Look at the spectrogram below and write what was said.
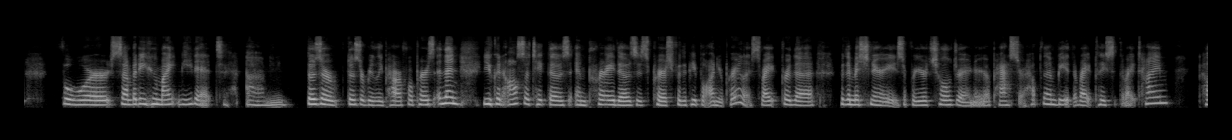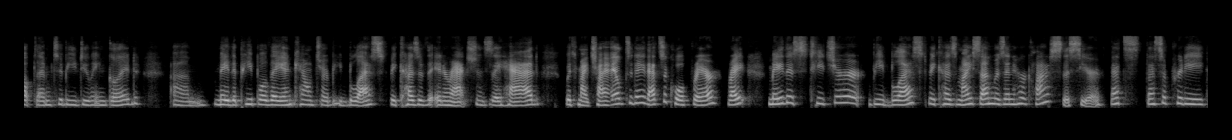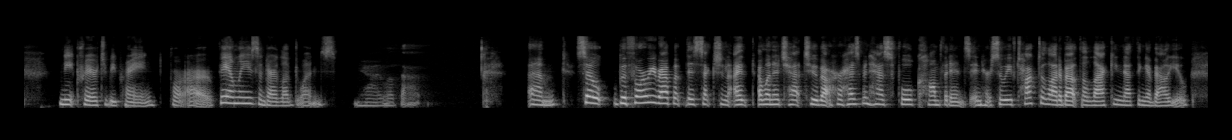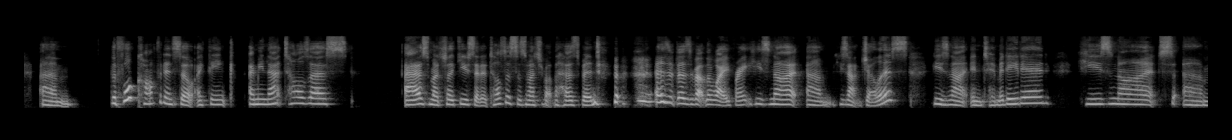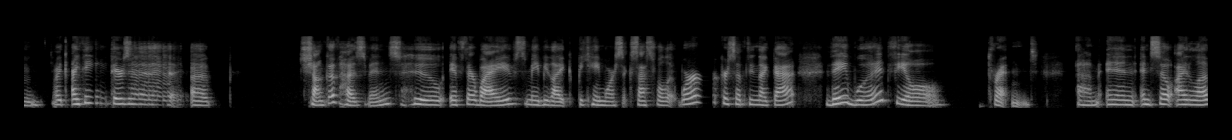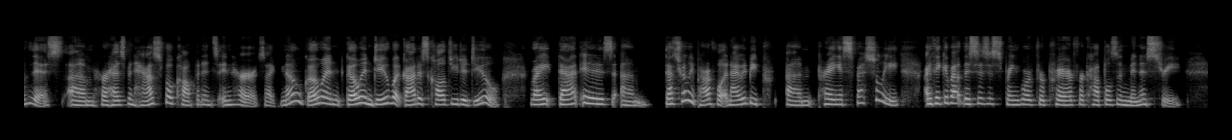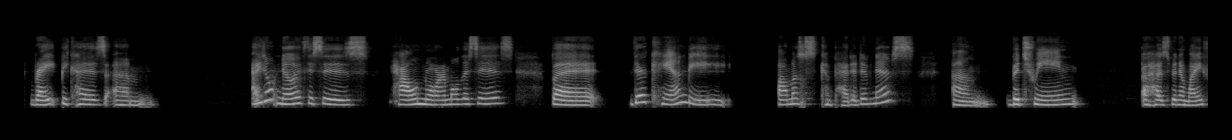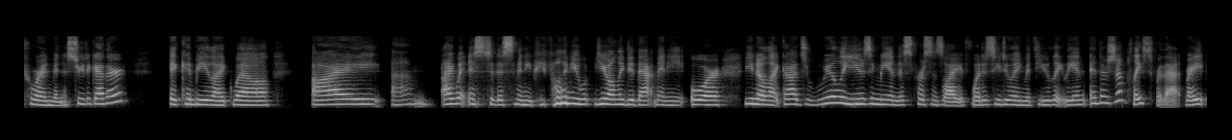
for somebody who might need it. Um those are those are really powerful prayers. And then you can also take those and pray those as prayers for the people on your prayer list right? For the for the missionaries or for your children or your pastor. Help them be at the right place at the right time. Help them to be doing good um, may the people they encounter be blessed because of the interactions they had with my child today that's a cool prayer right may this teacher be blessed because my son was in her class this year that's that's a pretty neat prayer to be praying for our families and our loved ones. Yeah, I love that. Um, so before we wrap up this section, I, I want to chat too about her husband has full confidence in her. So we've talked a lot about the lacking nothing of value. Um, the full confidence, though, I think, I mean, that tells us as much, like you said, it tells us as much about the husband as it does about the wife, right? He's not um, he's not jealous, he's not intimidated, he's not um like i think there's a, a chunk of husbands who if their wives maybe like became more successful at work or something like that they would feel threatened um, and and so I love this. Um, her husband has full confidence in her. It's like, no, go and go and do what God has called you to do, right? That is um, that's really powerful. And I would be um, praying, especially, I think about this as a springboard for prayer for couples in ministry, right? Because um, I don't know if this is how normal this is, but there can be almost competitiveness um, between a husband and wife who are in ministry together. It can be like, well, I um I witnessed to this many people and you you only did that many. Or you know like God's really using me in this person's life. What is he doing with you lately? And and there's no place for that right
